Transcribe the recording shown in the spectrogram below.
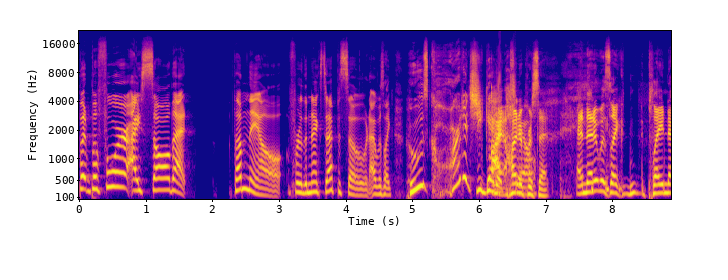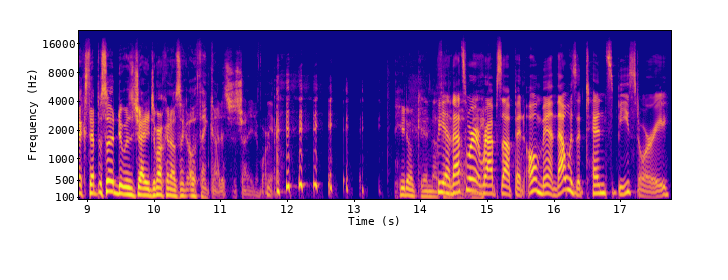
But before I saw that thumbnail for the next episode, I was like, whose car did she get I hundred percent. And then it was like play next episode. And it was Johnny DeMarco, and I was like, "Oh, thank God, it's just Johnny DeMarco." he don't care nothing. But yeah, that's where it wraps up. And oh man, that was a tense B story.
